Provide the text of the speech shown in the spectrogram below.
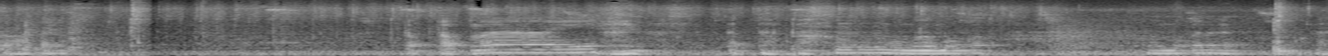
có cái tập tập mai tập tập mơ mơ mơ mơ cái này mà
